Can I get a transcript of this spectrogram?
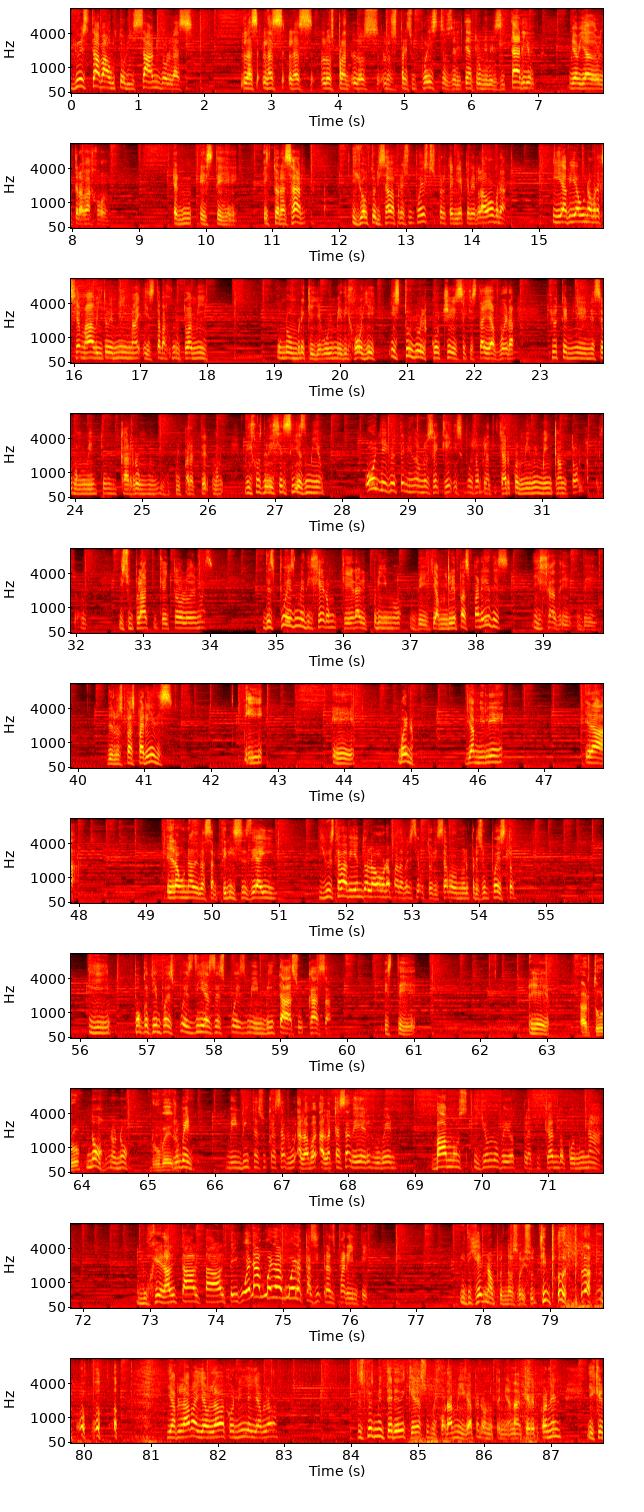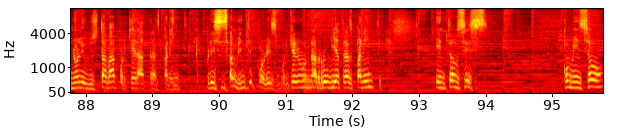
yo estaba autorizando los, los- los presupuestos del teatro universitario. Me había dado el trabajo en, este, Héctor Azar y yo autorizaba presupuestos, pero tenía que ver la obra. Y había una obra que se llamaba Hábito de Mima y estaba junto a mí un hombre que llegó y me dijo, oye, ¿es tuyo el coche ese que está allá afuera? Yo tenía en ese momento un carro muy, muy muy- Me dijo, le dije, sí, es mío. Oye, yo he tenido no sé qué, y se puso a platicar conmigo y me encantó la persona y su plática y todo lo demás. Después me dijeron que era el primo de Yamile Paz Paredes, hija de, de- los Paz Paredes. Y eh, bueno, Yamile era, era una de las actrices de ahí. Y yo estaba viendo la obra para ver si autorizaba o no el presupuesto. Y poco tiempo después, días después, me invita a su casa. Este. eh, Arturo, no, no, no. Rubén. Rubén me invita a su casa, a la, a la casa de él, Rubén. Vamos y yo lo veo platicando con una mujer alta, alta, alta y güera, güera, güera, casi transparente. Y dije, no, pues no soy su tipo de plano. y hablaba y hablaba con ella y hablaba. Después me enteré de que era su mejor amiga, pero no tenía nada que ver con él y que no le gustaba porque era transparente. Precisamente por eso, porque era una rubia transparente. Entonces, comenzó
